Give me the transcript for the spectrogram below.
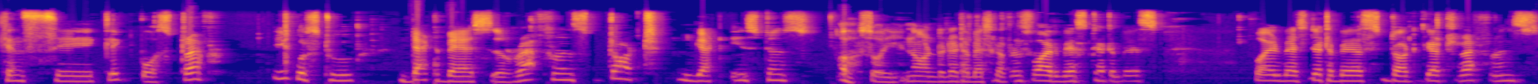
can say click post ref equals to database reference dot get instance. Oh sorry not the database reference. Firebase database. Firebase database dot get reference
